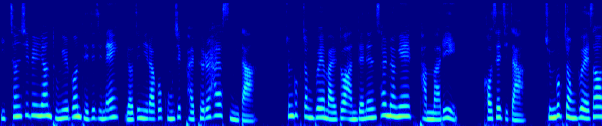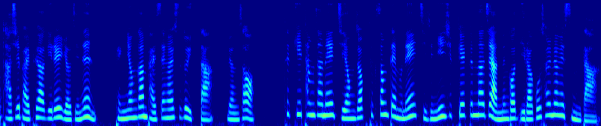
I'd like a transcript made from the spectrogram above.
2011년 동일본 대지진의 여진이라고 공식 발표를 하였습니다. 중국 정부의 말도 안 되는 설명의 반말이 거세지자 중국 정부에서 다시 발표하기를 여진은 100년간 발생할 수도 있다 면서 특히 탕산의 지형적 특성 때문에 지진이 쉽게 끝나지 않는 것이라고 설명했습니다.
